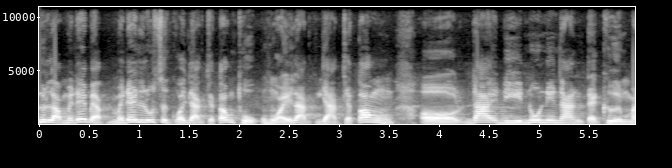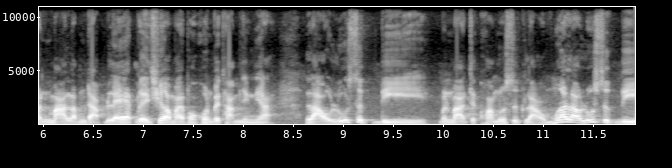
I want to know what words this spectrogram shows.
ือเราไม่ได้แบบไม่ได้รู้สึกว่าอยากจะต้องถูกหวยหลักอยากจะต้องเออได้ดีนู่นนี่นั่น แต่คือมันมาลำดับแรกเลยเชื่อไหมพอคนไปทำอย่างเนี้ย เรารู้สึกดีมันมาจากความรู้สึกเราเมื่อเรารู้สึกดี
